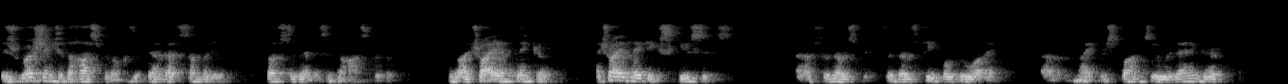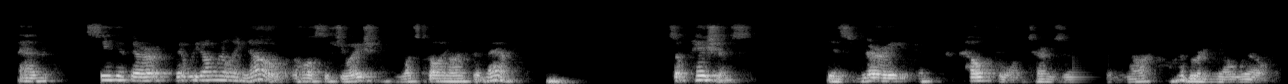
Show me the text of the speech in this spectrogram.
is rushing to the hospital because they found out somebody close to them is in the hospital. You know, I try and think of, I try and make excuses uh, for those for those people who I uh, might respond to with anger, and see that there are, that we don't really know the whole situation, what's going on for them. So patience is very helpful in terms of not harboring ill will,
